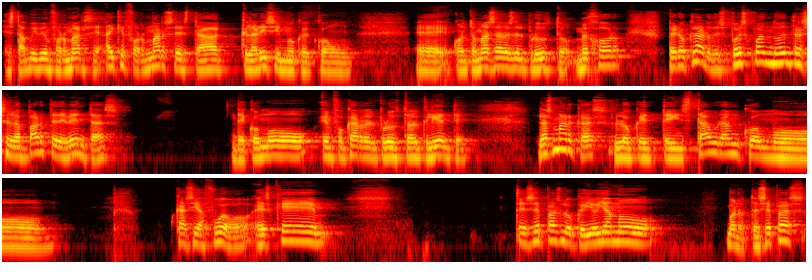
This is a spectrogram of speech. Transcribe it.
está muy bien formarse, hay que formarse, está clarísimo que con eh, cuanto más sabes del producto, mejor. Pero claro, después cuando entras en la parte de ventas, de cómo enfocarle el producto al cliente, las marcas lo que te instauran como casi a fuego es que te sepas lo que yo llamo, bueno, te sepas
